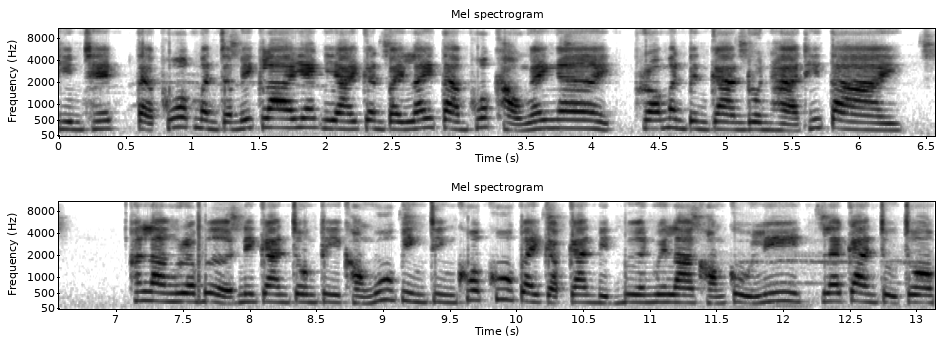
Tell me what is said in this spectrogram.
ทีมเช็ค แต่พวกมันจะไม่กล้าแยกย้ายกันไปไล่ตามพวกเขาง่ายๆ เพราะมันเป็นการรนหาที่ตาย พลังระเบิดในการโจมตีของวู่ปิงจริงควบคู่ไปกับการบิดเบือนเวลาของกูลี่ และการจู่โจม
